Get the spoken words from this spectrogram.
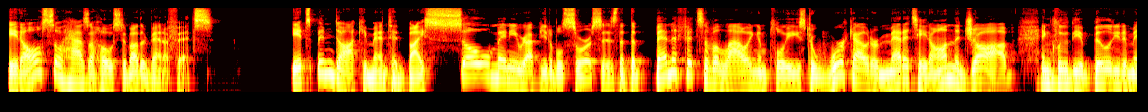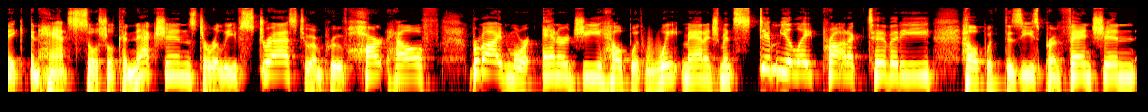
it also has a host of other benefits. It's been documented by so many reputable sources that the benefits of allowing employees to work out or meditate on the job include the ability to make enhanced social connections, to relieve stress, to improve heart health, provide more energy, help with weight management, stimulate productivity, help with disease prevention,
